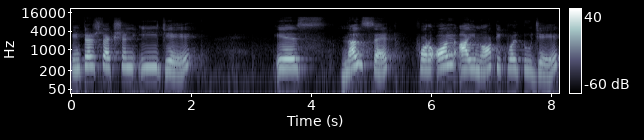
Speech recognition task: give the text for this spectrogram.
intersection EJ is null set for all i not equal to j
